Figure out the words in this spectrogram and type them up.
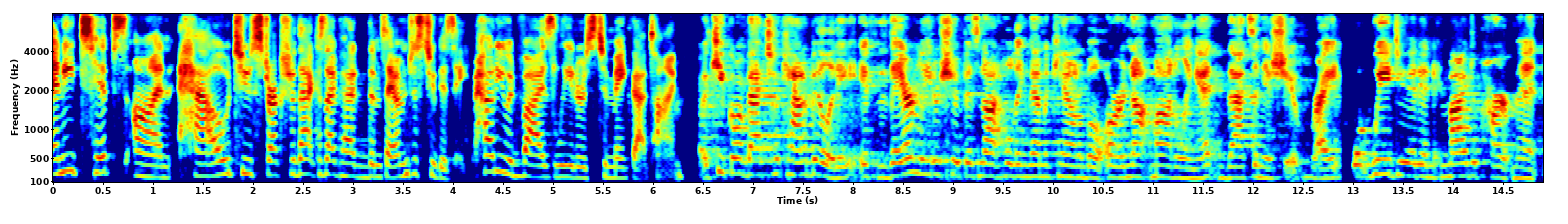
Any tips on how to structure that? Because I've had them say, I'm just too busy. How do you advise leaders to make that time? I keep going back to accountability. If their leadership is not holding them accountable or not modeling it, that's an issue, right? What we did in my department,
